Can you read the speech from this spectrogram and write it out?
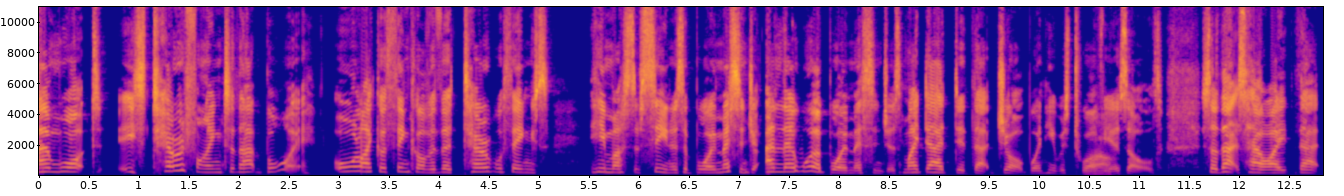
and what is terrifying to that boy. All I could think of are the terrible things he must have seen as a boy messenger, and there were boy messengers. My dad did that job when he was twelve Wow. years old, so that's how I that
